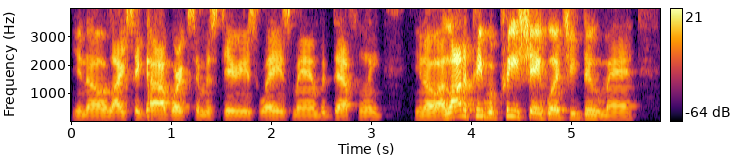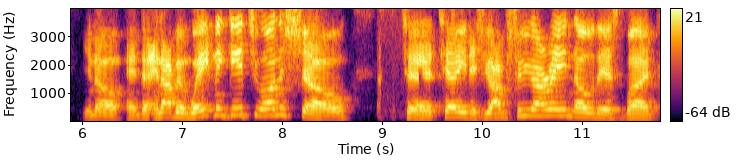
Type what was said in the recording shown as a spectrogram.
You know, like I say, God works in mysterious ways, man. But definitely, you know, a lot of people appreciate what you do, man. You know, and and I've been waiting to get you on the show to tell you this. You, I'm sure you already know this, but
